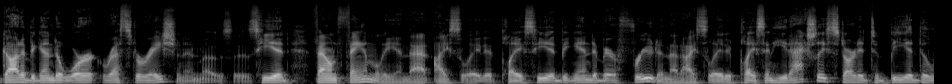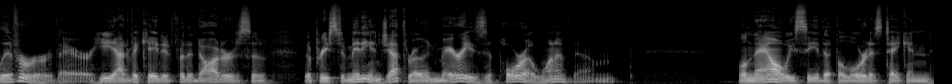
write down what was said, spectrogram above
God had begun to work restoration in Moses. He had found family in that isolated place. He had begun to bear fruit in that isolated place, and he'd actually started to be a deliverer there. He advocated for the daughters of the priest of Midian, Jethro, and Mary Zipporah, one of them. Well, now we see that the Lord has taken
